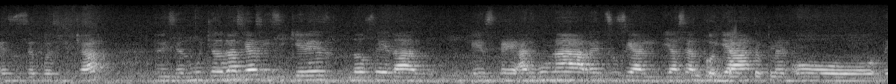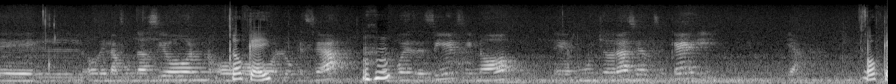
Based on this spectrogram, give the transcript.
Eso se puede escuchar. Tú dices muchas gracias y si quieres, no sé, dar este, alguna red social, ya sea tuya o, del, o de la fundación o, lo que sea, lo puedes decir, si no, eh, muchas gracias, no sé qué, y ya. Ok.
